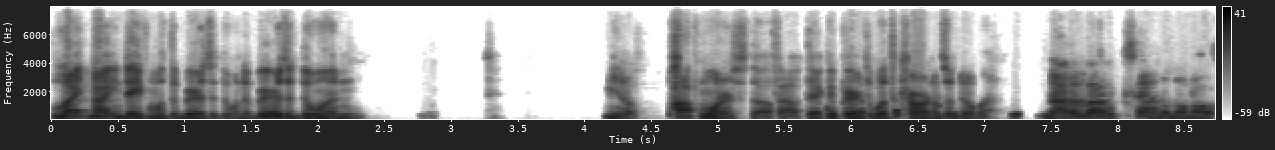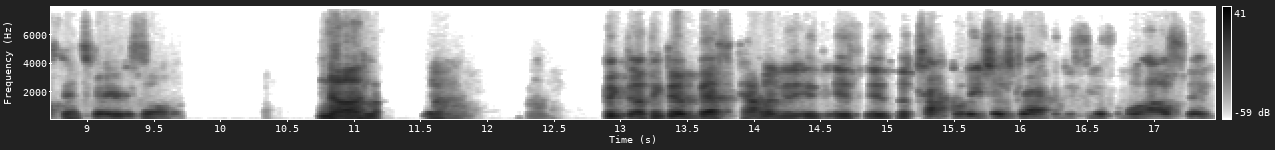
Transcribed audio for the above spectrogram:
like night and day from what the Bears are doing. The Bears are doing, you know, Pop Warner stuff out there compared to what the Cardinals are doing. Not a lot of talent on offense for Arizona. None. I think I think their best talent is is, is the tackle they just drafted this year from Ohio State.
